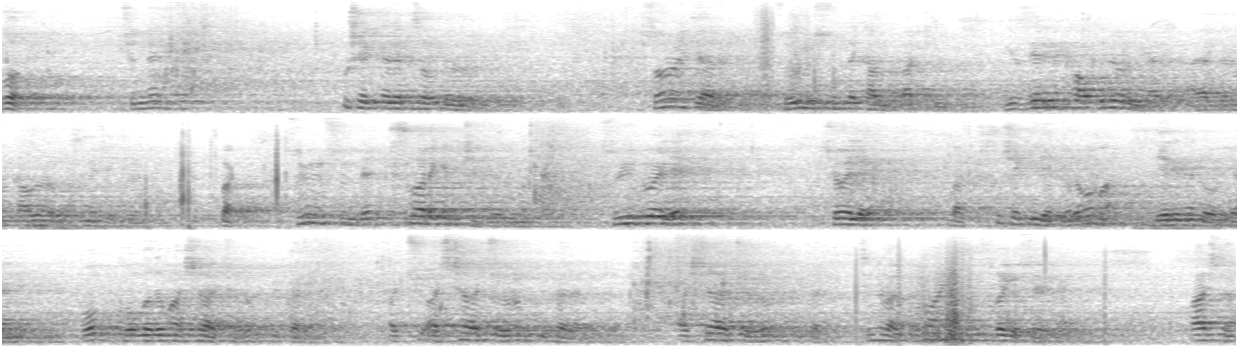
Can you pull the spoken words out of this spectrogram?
Bu. Şimdi bu şekilde nefes alıp. Sonraki adım suyun üstünde kalmak. Bak şimdi. Dizlerimi kaldırıyorum yani. Ayaklarımı kaldırıyorum. Dizime çekiyorum. Bak suyun üstünde şu hareketi çiziyorum. Bak. Suyu böyle şöyle bak şu şekilde yapıyorum ama derine doğru. Yani hop kollarımı aşağı açıyorum yukarı. Aç, aşağı açıyorum yukarı. Aşağı açıyorum yukarı. Şimdi bak bunu aynısını suda göstereyim. Açtım.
